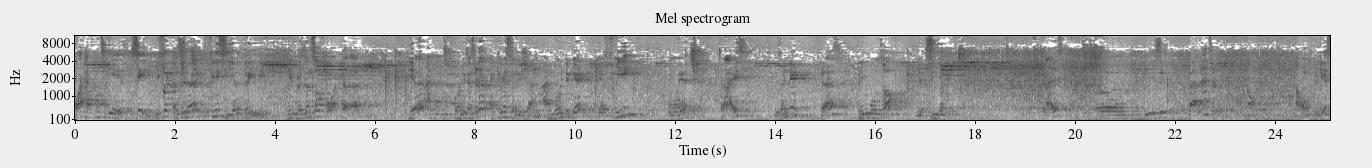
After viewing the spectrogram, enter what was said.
What happens is, see, if I consider FeCl3 in presence of water, here I am going to consider aqueous solution. I am going to get FeOH thrice, isn't it? Plus 3 moles of HCl thrice. Uh, is it balanced? No. Now it is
